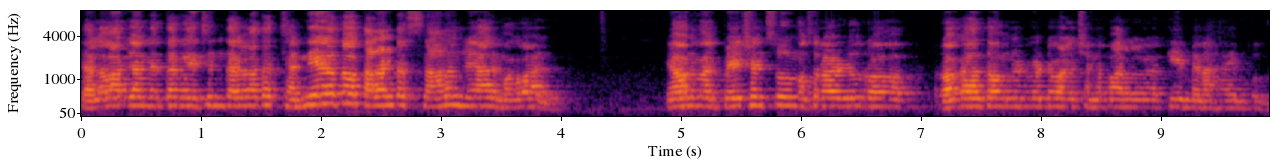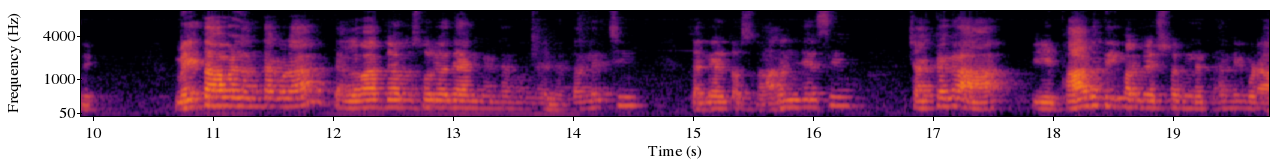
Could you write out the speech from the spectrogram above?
తెల్లవారుజాము నిద్ర లేచిన తర్వాత చన్నీళ్ళతో తలంట స్నానం చేయాలి మగవాళ్ళు. ఏమన్నా మరి పేషెంట్స్ ముసలాళ్ళు రో రోగాలతో ఉన్నటువంటి వాళ్ళ చిన్నపాలకి మినహాయింపు ఉంది. మిగతా వాళ్ళంతా కూడా తెల్లవారుజాము సూర్యోదయం కంటే ముందే నిద్రలేచి చన్నీళ్ళతో స్నానం చేసి చక్కగా ఈ పార్వతీ పరమేశ్వరుని ఇద్దరిని కూడా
